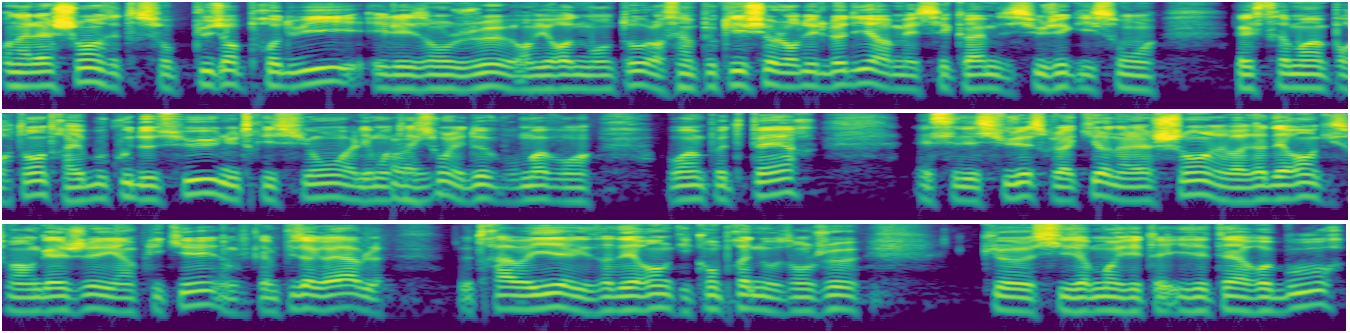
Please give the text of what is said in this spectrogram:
on a la chance d'être sur plusieurs produits et les enjeux environnementaux. Alors c'est un peu cliché aujourd'hui de le dire, mais c'est quand même des sujets qui sont extrêmement importants. On travaille beaucoup dessus, nutrition, alimentation, les deux pour moi vont, vont un peu de pair. Et c'est des sujets sur lesquels on a la chance d'avoir des adhérents qui sont engagés et impliqués. Donc c'est quand même plus agréable de travailler avec des adhérents qui comprennent nos enjeux que si vraiment ils étaient, ils étaient à rebours.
